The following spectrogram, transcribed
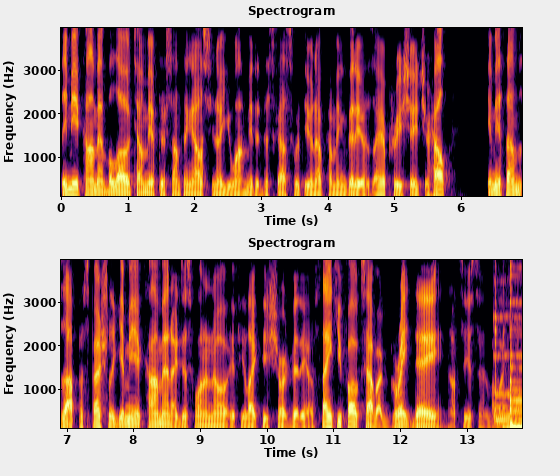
Leave me a comment below. Tell me if there's something else, you know, you want me to discuss with you in upcoming videos. I appreciate your help. Give me a thumbs up. Especially give me a comment. I just want to know if you like these short videos. Thank you, folks. Have a great day, and I'll see you soon. Bye-bye.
